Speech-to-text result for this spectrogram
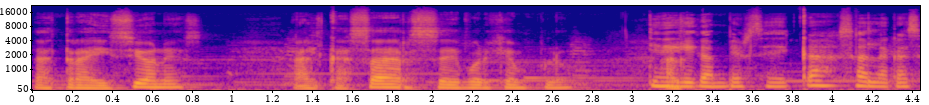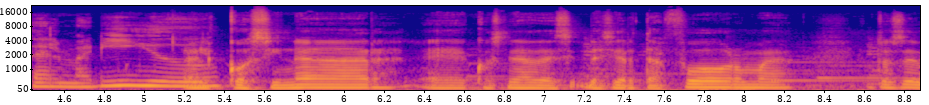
las tradiciones, al casarse, por ejemplo. Tiene al, que cambiarse de casa, la casa del marido. Al cocinar, eh, cocinar de, de cierta forma. Entonces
